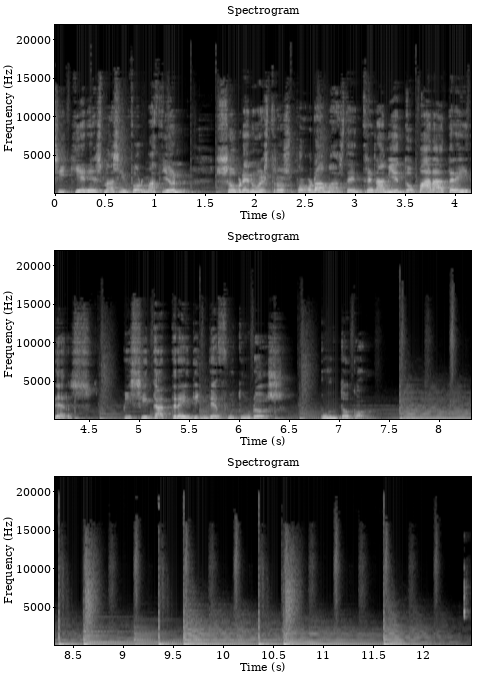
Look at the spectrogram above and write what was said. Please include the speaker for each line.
Speaker 1: Si quieres más información sobre nuestros programas de entrenamiento para traders, visita tradingdefuturos.com.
